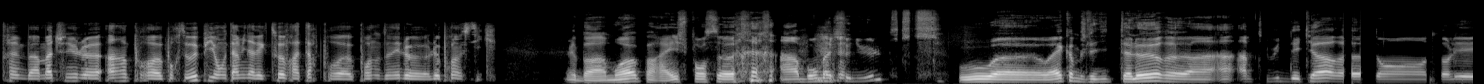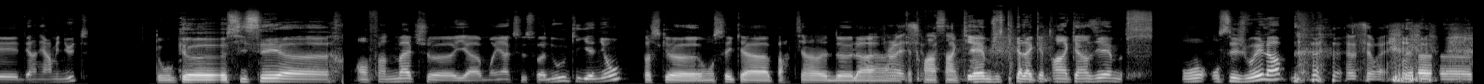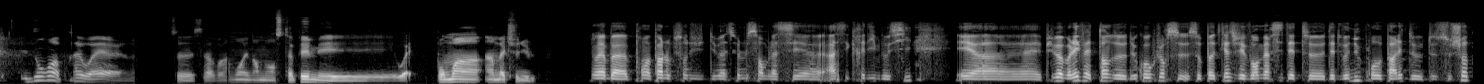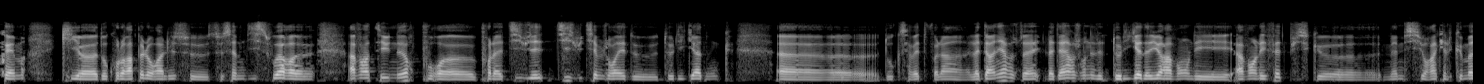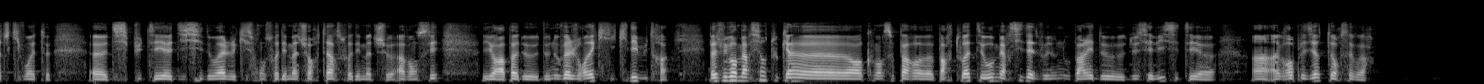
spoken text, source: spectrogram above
Très bien, bah, match nul euh, 1 pour, pour Théo. Et puis, on termine avec toi, Vratar, pour, pour nous donner le, le pronostic. Eh ben moi, pareil, je pense euh, à un bon match nul ou euh, ouais, comme je l'ai dit tout à l'heure, un, un, un, petit but d'écart euh, dans, dans les dernières minutes. Donc euh, si c'est en fin de match, il y a moyen que ce soit nous qui gagnons parce que on sait qu'à partir de la Ouais, 85e jusqu'à la 95e, on, on s'est joué là. c'est vrai. euh, sinon après ouais, ça, ça a vraiment énormément se taper, mais ouais, pour moi un, un match nul. Ouais, bah, pour ma part, l'option du, match nul semble assez, euh, assez crédible aussi. Et, euh, et puis, bah, voilà, il va être temps de, conclure ce, podcast. Je vais vous remercier d'être, euh, d'être venu pour nous parler de, ce choc quand même, qui, donc, on le rappelle, aura lieu ce, samedi soir à 21h pour, pour la 18e journée de, Liga. Donc, donc, ça va être, voilà, la dernière, la dernière journée de, Liga d'ailleurs avant les, avant les fêtes, puisque même s'il y aura quelques matchs qui vont être disputés d'ici Noël, qui seront soit des matchs en retard, soit des matchs avancés, il n'y aura pas de, nouvelles journées qui, qui débutera. Bah, je vais vous remercier en tout cas euh, en commençant par, euh, par toi Théo, merci d'être venu nous parler de, de Séville, c'était euh, un, un, grand plaisir de te recevoir.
